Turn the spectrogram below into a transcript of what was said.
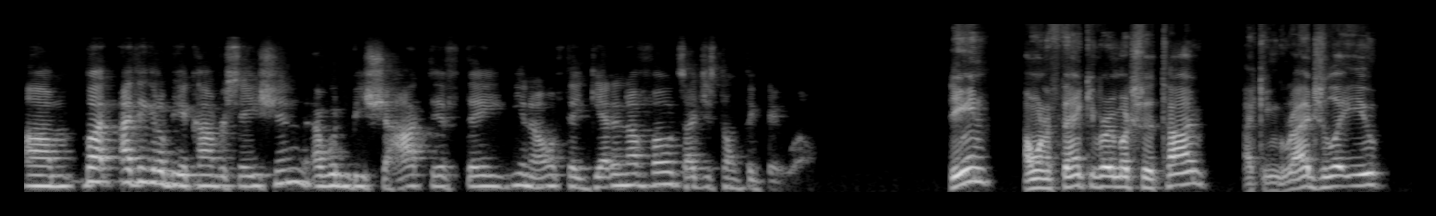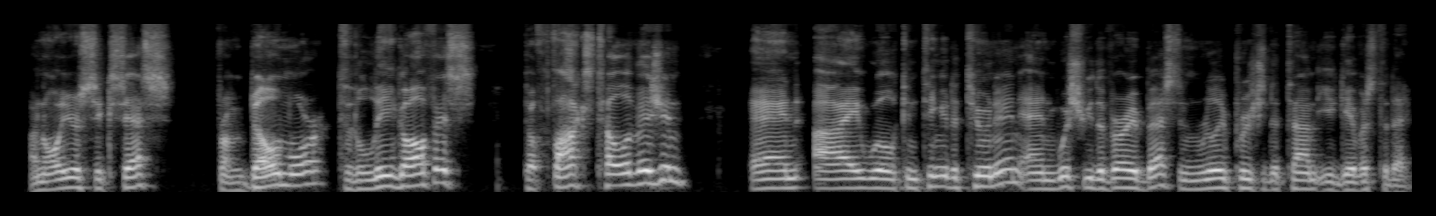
Um, but i think it'll be a conversation. I wouldn't be shocked if they you know if they get enough votes. I just don't think they will. Dean i want to thank you very much for the time. I congratulate you on all your success from Bellmore to the league office to fox television and I will continue to tune in and wish you the very best and really appreciate the time that you gave us today.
